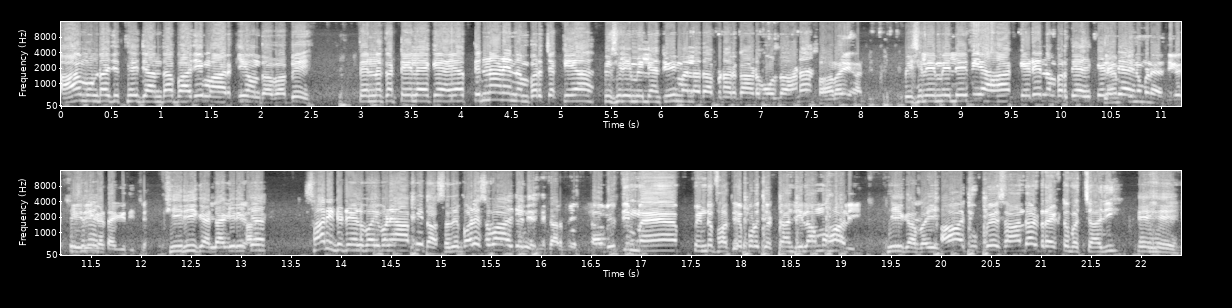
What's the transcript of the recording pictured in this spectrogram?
ਆਹ ਮੁੰਡਾ ਜਿੱਥੇ ਜਾਂਦਾ ਬਾਜੀ ਮਾਰ ਕੇ ਆਉਂਦਾ ਬਾਬੇ। ਤਿੰਨ ਕੱਟੇ ਲੈ ਕੇ ਆਇਆ ਤਿੰਨਾਂ ਨੇ ਨੰਬਰ ਚੱਕਿਆ। ਪਿਛਲੇ ਮੇਲਿਆਂ 'ਚ ਵੀ ਮੈਨੂੰ ਲੱਗਦਾ ਆਪਣਾ ਰਿਕਾਰਡ ਬੋਲਦਾ ਹਨਾ? ਸਾਰਾ ਹੀ ਹਾਂਜੀ ਪਿਛਲੇ ਮੇਲੇ ਵੀ ਆਹ ਕਿਹੜੇ ਨੰਬਰ ਤੇ ਆਏ ਕਿਹੜੇ ਤੇ? ਚੈਂਪੀਅਨ ਬਣਿਆ ਸੀਗਾ? ਖੀਰੀ ਕੈਟਾਗਰੀ ਚ। ਖੀਰੀ ਕੈਟਾਗਰੀ 'ਚ। ਸਾਰੀ ਡਿਟੇਲ ਬਾਈ ਬਣੇ ਆਪ ਹੀ ਦੱਸ ਦੇ ਬੜੇ ਸਵਾਲ ਜੇ ਨਹੀਂ ਕਰਦੇ ਵੀਰ ਜੀ ਮੈਂ ਪਿੰਡ ਫਤਿਹਪੁਰ ਜੱਟਾਂ ਜ਼ਿਲ੍ਹਾ ਮੋਹਾਲੀ। ਠੀਕ ਆ ਬਾਈ। ਆ ਜੁਬੇ ਸਾਹ ਦਾ ਡਾਇਰੈਕਟ ਬੱਚਾ ਜੀ। ਇਹ।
